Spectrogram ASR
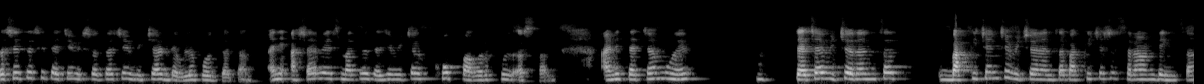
तसे-तसे त्याचे स्वतःचे विचार डेव्हलप होत जातात आणि अशा वेळेस मात्र त्याचे विचार खूप पॉवरफुल असतात आणि त्याच्यामुळे त्याच्या विचारांचा बाकीच्यांच्या विचारांचा, बाकीच्या सराउंडिंगचा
